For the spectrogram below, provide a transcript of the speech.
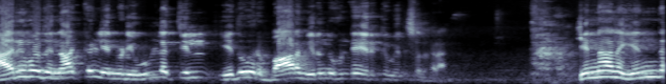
அறுபது நாட்கள் என்னுடைய உள்ளத்தில் ஏதோ ஒரு பாரம் இருந்து கொண்டே இருக்கும் என்று சொல்கிறார். என்னால எந்த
